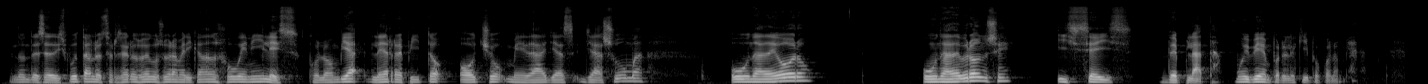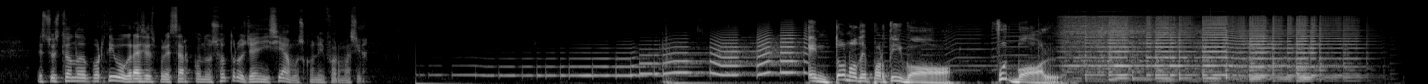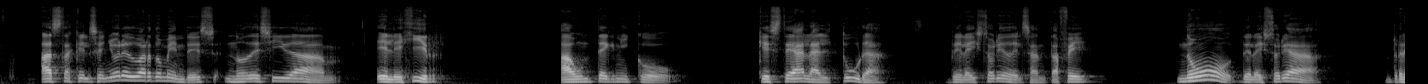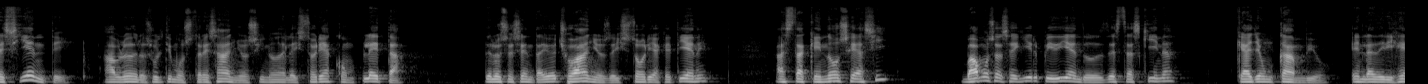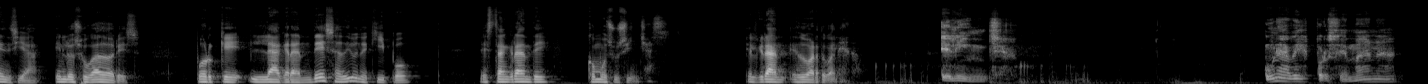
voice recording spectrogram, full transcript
en donde se disputan los terceros Juegos Suramericanos Juveniles. Colombia, le repito, ocho medallas ya suma, una de oro, una de bronce y seis de plata. Muy bien por el equipo colombiano. Esto es Tono Deportivo, gracias por estar con nosotros, ya iniciamos con la información. En Tono Deportivo fútbol. Hasta que el señor Eduardo Méndez no decida elegir a un técnico que esté a la altura de la historia del Santa Fe, no de la historia reciente, hablo de los últimos tres años, sino de la historia completa, de los 68 años de historia que tiene, hasta que no sea así, vamos a seguir pidiendo desde esta esquina que haya un cambio en la dirigencia, en los jugadores, porque la grandeza de un equipo es tan grande como sus hinchas. El gran Eduardo Galeano. El hincha. Una vez por semana,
